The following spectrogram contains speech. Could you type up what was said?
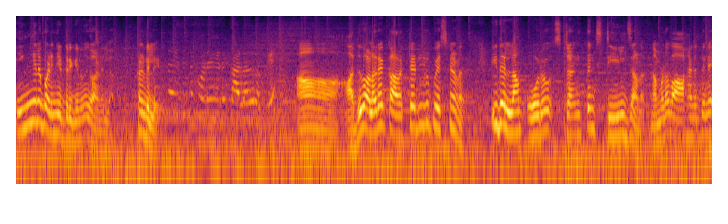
ഇങ്ങനെ പണിഞ്ഞിട്ടിരിക്കുന്നത് കാണില്ല. കണ്ടില്ലേ? ആ അത് വളരെ കറക്റ്റ് ആയിട്ടുള്ള ക്വസ്റ്റ്യൻ ആണ്. ഇതെല്ലാം ഓരോ സ്ട്രെങ്ത് ആൻഡ് സ്റ്റീൽസ് ആണ്. നമ്മുടെ വാഹനത്തിനെ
